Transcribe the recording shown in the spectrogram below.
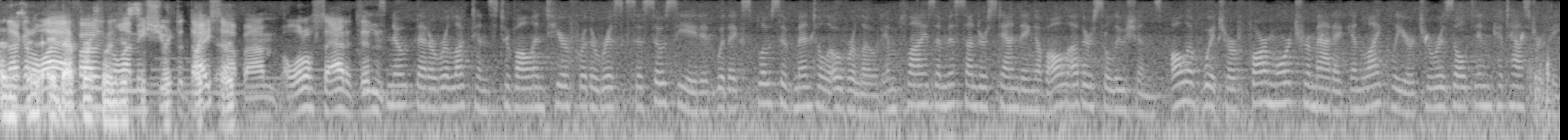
Not gonna lie, that I thought it was gonna let me shoot like- the dice that. up, and I'm a little sad it Please didn't. note that a reluctance to volunteer for the risks associated with explosive mental overload implies a misunderstanding of all other solutions, all of which are far more traumatic and likelier to result in catastrophe.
